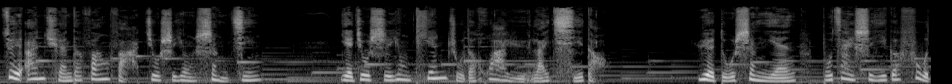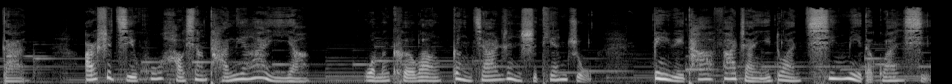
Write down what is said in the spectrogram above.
最安全的方法就是用圣经，也就是用天主的话语来祈祷。阅读圣言不再是一个负担，而是几乎好像谈恋爱一样。我们渴望更加认识天主，并与他发展一段亲密的关系。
